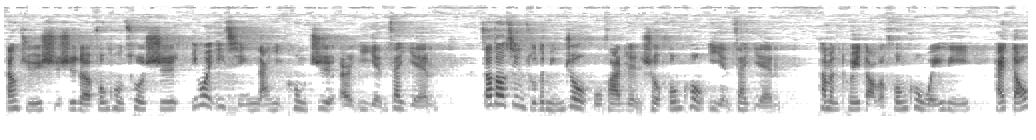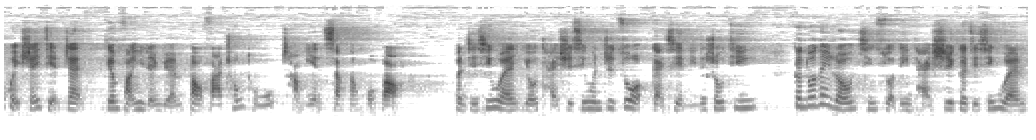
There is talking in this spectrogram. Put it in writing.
当局实施的封控措施，因为疫情难以控制而一延再延，遭到禁足的民众无法忍受封控一延再延，他们推倒了封控围篱，还捣毁筛检站，跟防疫人员爆发冲突，场面相当火爆。本节新闻由台视新闻制作，感谢您的收听。更多内容请锁定台视各界新闻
